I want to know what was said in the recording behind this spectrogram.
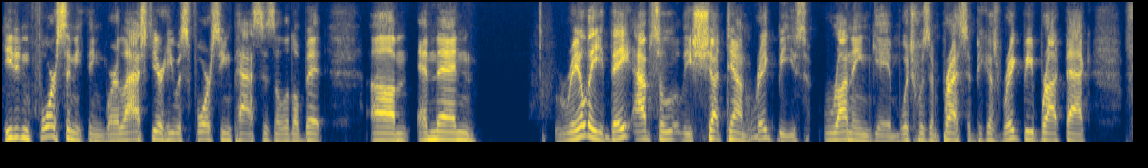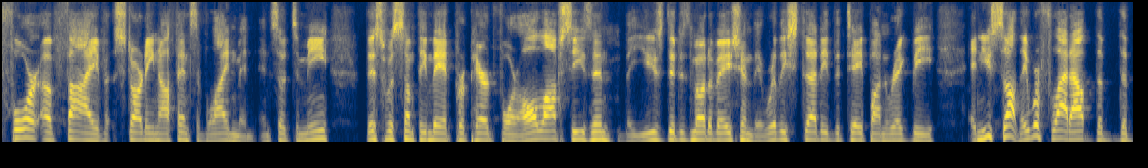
he didn't force anything. Where last year he was forcing passes a little bit, um, and then really they absolutely shut down Rigby's running game, which was impressive because Rigby brought back four of five starting offensive linemen. And so to me, this was something they had prepared for all off season. They used it as motivation. They really studied the tape on Rigby, and you saw they were flat out the the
